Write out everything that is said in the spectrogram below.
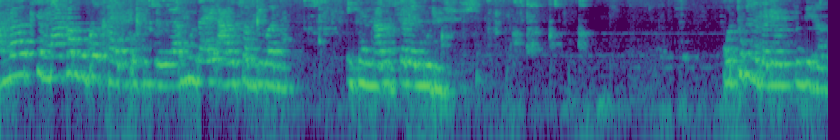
আমরা হচ্ছে মাখা মুখা খাই পছন্দ করি। আমি দাঁড়িয়ে আলু চপ দিবা না এখানে। আলু চপের মুড়ি। ওটুকু তো দাঁড়িয়ে ওটুকু খাও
